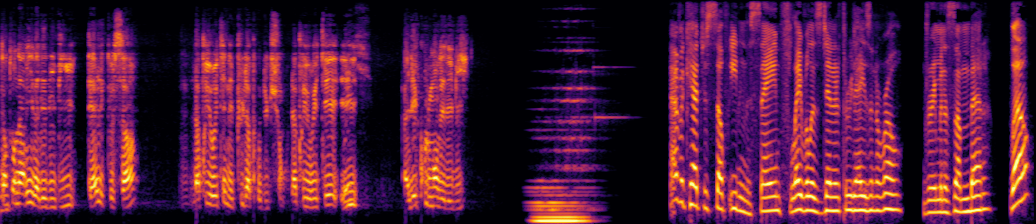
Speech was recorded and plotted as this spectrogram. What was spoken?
Quand on arrive à des débits tels que ça, la priorité n'est plus la production. La priorité est à l'écoulement des débits. Ever catch yourself eating the same flavorless dinner three days in a row? Dreaming of something better? Well,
